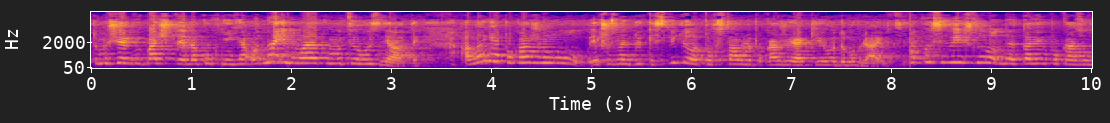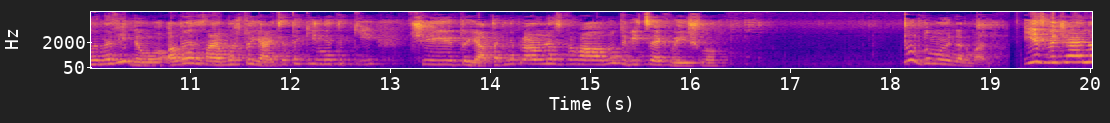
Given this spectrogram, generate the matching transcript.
тому що, як ви бачите, на кухні я одна і немає кому цього зняти. Але я покажу, якщо знайду якесь відео, то вставлю, покажу, як його додаються. Якось вийшло не так, як показували на відео, але я не знаю, може то яйця такі, не такі, чи то я так неправильно збивала. Ну, дивіться, як вийшло. Ну, думаю, нормально. І, звичайно,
